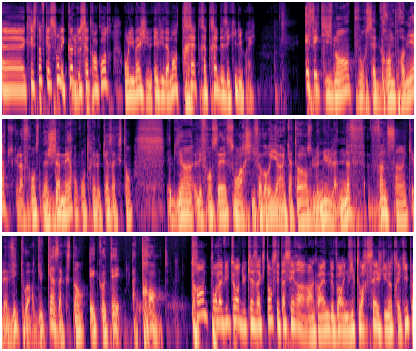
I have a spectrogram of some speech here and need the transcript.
Euh, Christophe, quels sont les codes de cette rencontre? On l'imagine, évidemment, très, très, très déséquilibré. Effectivement, pour cette grande première, puisque la France n'a jamais rencontré le Kazakhstan, eh bien, les Français sont archi favoris à 1,14, le nul à 9,25 et la victoire du Kazakhstan est cotée à 30. 30 pour la victoire du Kazakhstan, c'est assez rare hein, quand même de voir une victoire sèche d'une autre équipe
